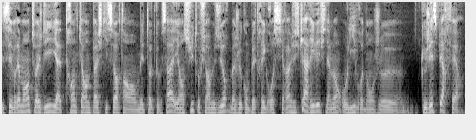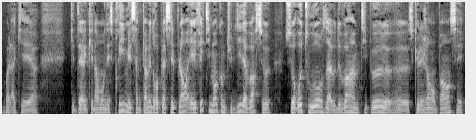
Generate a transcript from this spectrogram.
c'est vraiment, tu vois, je dis, il y a 30, 40 pages qui sortent en méthode comme ça, et ensuite, au fur et à mesure, ben, je le compléterai, grossira, jusqu'à arriver finalement au livre dont je, que j'espère faire, voilà, qui est, euh, qui est, qui est dans mon esprit, mais ça me permet de replacer le plan, et effectivement, comme tu le dis, d'avoir ce, ce retour, de voir un petit peu euh, ce que les gens en pensent, et,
